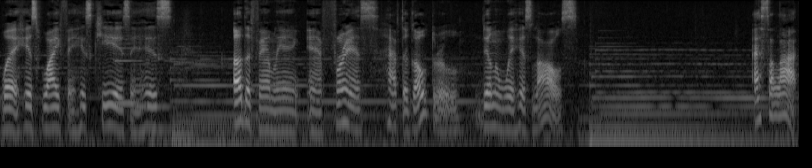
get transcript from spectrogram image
what his wife and his kids and his other family and, and friends have to go through dealing with his loss that's a lot.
